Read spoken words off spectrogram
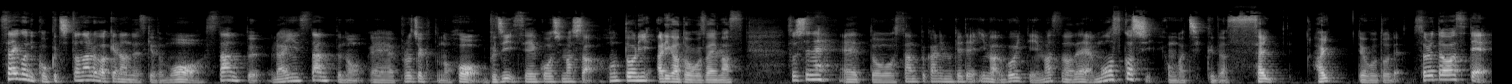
最後に告知となるわけなんですけども、スタンプ、LINE スタンプの、えー、プロジェクトの方、無事成功しました。本当にありがとうございます。そしてね、えー、っと、スタンプ化に向けて今動いていますので、もう少しお待ちください。はい。ということで、それと合わせて、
